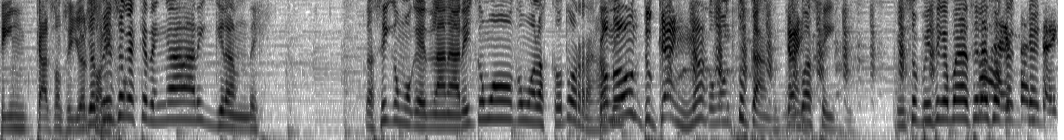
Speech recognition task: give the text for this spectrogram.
Team Calzoncillo. el Yo pienso que es que tenga la nariz grande. Así como que la nariz como, como las cotorras. Como así. un tucán, ¿no? Como un tucán. Tucán. Algo así. Pienso, pienso que puede hacer Ah, eso. Que, que-.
